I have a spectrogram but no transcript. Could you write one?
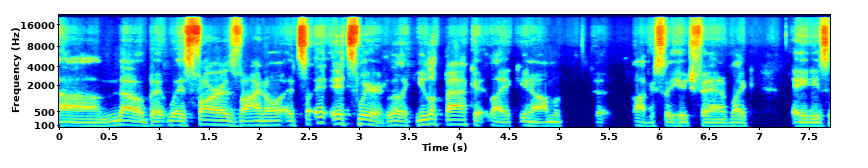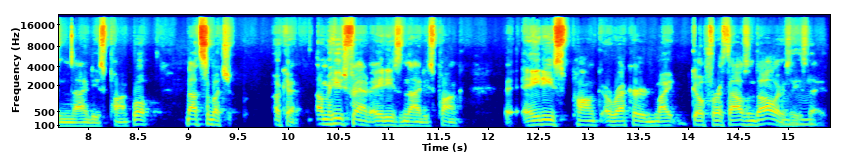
um, no but as far as vinyl it's it's weird. Like you look back at like you know i'm a, obviously a huge fan of like 80s and 90s punk. Well not so much okay i'm a huge fan of 80s and 90s punk. 80s punk a record might go for a thousand dollars these mm-hmm. days.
